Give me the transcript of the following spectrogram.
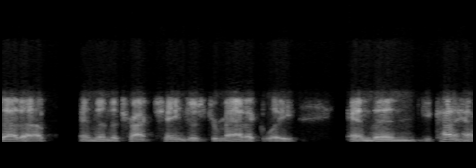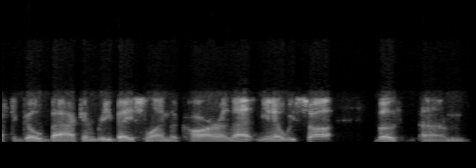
setup and then the track changes dramatically and then you kind of have to go back and rebaseline the car and that you know we saw both um,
